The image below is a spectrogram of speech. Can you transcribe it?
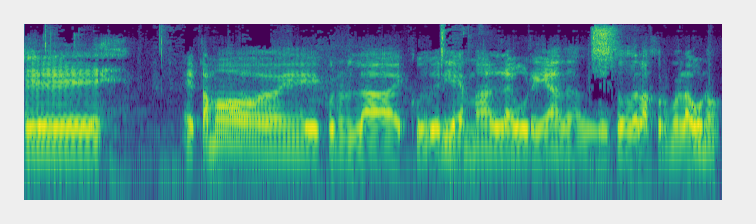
eh, estamos eh, con la escudería más laureada de toda la Fórmula 1.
